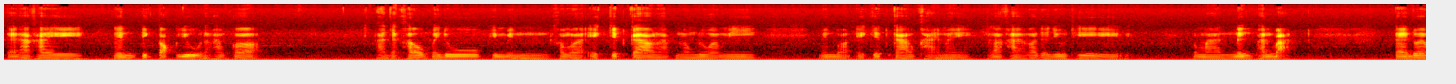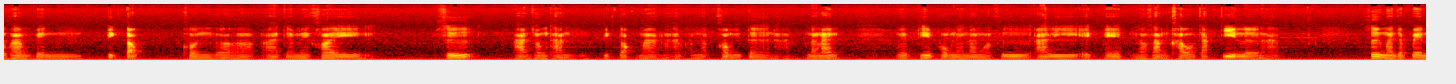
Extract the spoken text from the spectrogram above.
แต่ถ้าใครเล่น TikTok อยู่นะครับ ก็ อาจจะเข้าไปดูพิมพ์เป็นคำว่า X79 นะครับ ลองดูว่ามีเมนบอร์ด X79 ขายไหม ราคาก็จะอยู่ที่ประมาณ 1,000 บาท แต่ด้วยความเป็น TikTok คนก็อาจจะไม่ค่อยซื้อผ่านช่องทาง TikTok มากนะครับสำหรับคอมพิวเตอร์นะครับ ดังนั้นเว็บที่ผมแนะนำก็คือ AliExpress เราสั่งเข้าจากจีนเลยนะครับ ซึ่งมันจะเป็น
